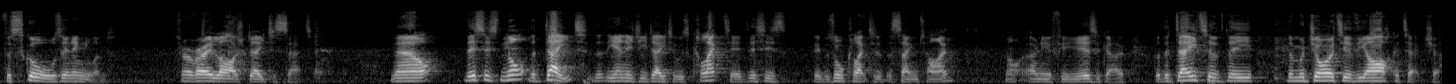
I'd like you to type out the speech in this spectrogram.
for schools in England. It's from a very large data set. Now, this is not the date that the energy data was collected. This is, it was all collected at the same time, not only a few years ago, but the date of the, the majority of the architecture.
